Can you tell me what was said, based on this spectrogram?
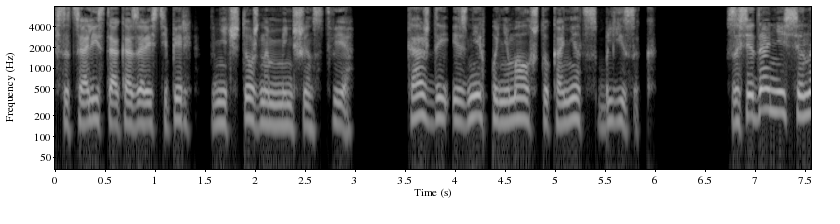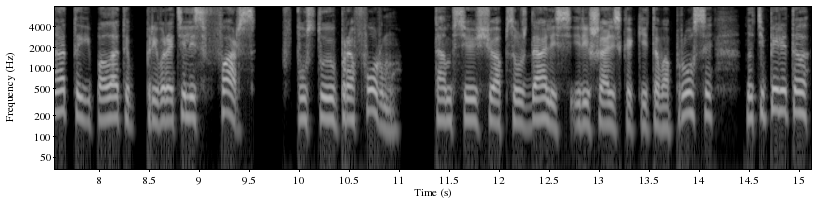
Социалисты оказались теперь в ничтожном меньшинстве. Каждый из них понимал, что конец близок. Заседания Сената и Палаты превратились в фарс, в пустую проформу. Там все еще обсуждались и решались какие-то вопросы, но теперь это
